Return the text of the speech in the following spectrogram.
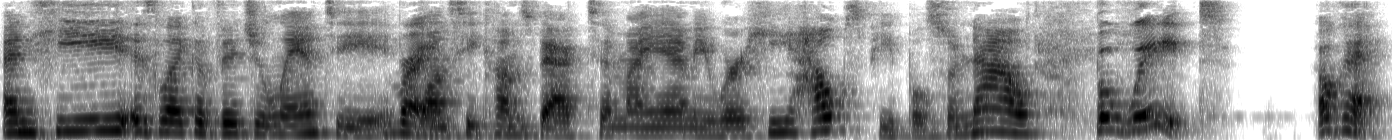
And he is like a vigilante Right. once he comes back to Miami where he helps people. So now, But wait, okay,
